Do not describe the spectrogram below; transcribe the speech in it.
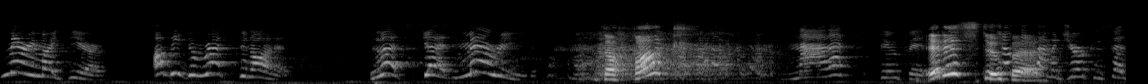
Mary, my dear, I'll be direct and honest. Let's get married. The fuck? Nah, that's stupid. It is Just stupid. because I'm a jerk who says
